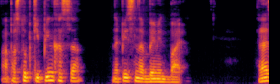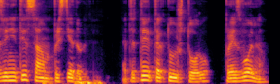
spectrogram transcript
А поступки Пинхаса написано в Бемидбаре. Разве не ты сам преследователь? Это ты трактуешь Тору произвольно.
